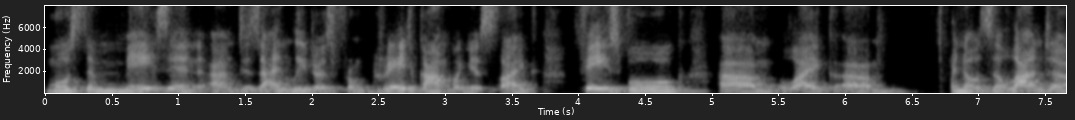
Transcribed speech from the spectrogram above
most amazing um, design leaders from great companies like Facebook, um, like um, you know Zalando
